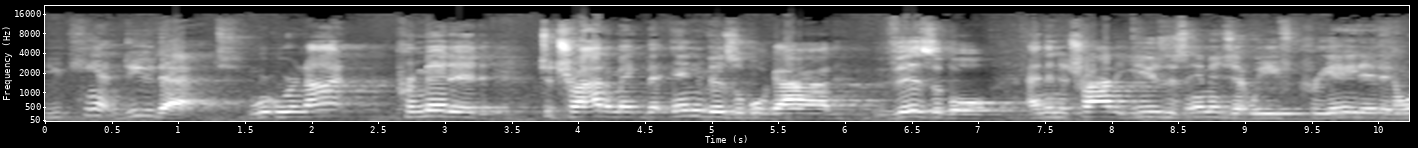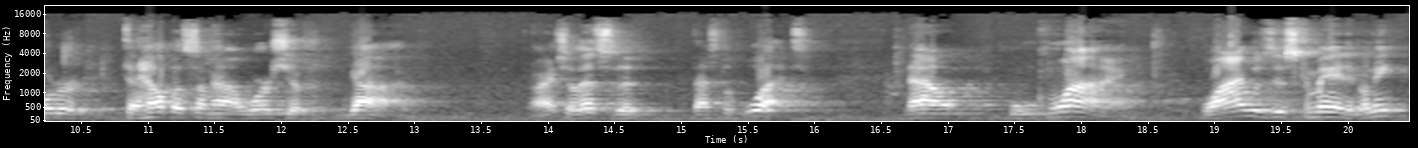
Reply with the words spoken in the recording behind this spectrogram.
you can't do that. We're not permitted to try to make the invisible God visible and then to try to use this image that we've created in order to help us somehow worship God. All right, so that's the that's the what. Now, why? Why was this commanded? Let me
